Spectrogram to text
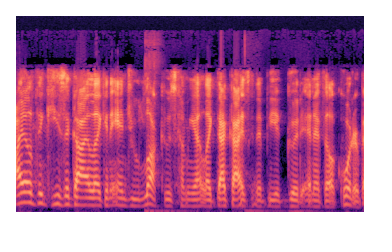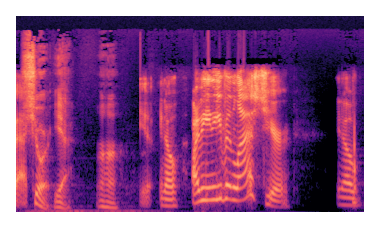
I don't think he's a guy like an Andrew Luck who's coming out like that guy's going to be a good NFL quarterback. Sure, yeah. Uh huh. You know, I mean, even last year, you know,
